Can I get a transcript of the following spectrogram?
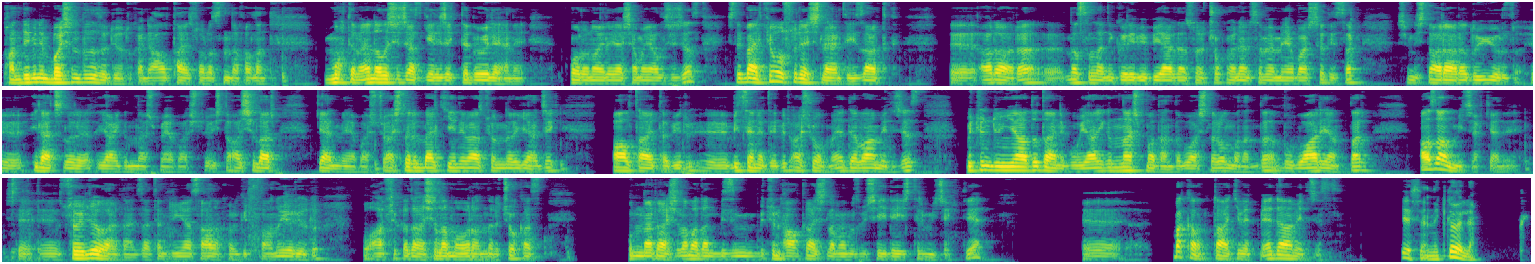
pandeminin başında da diyorduk hani 6 ay sonrasında falan muhtemelen alışacağız. Gelecekte böyle hani koronayla yaşamaya alışacağız. İşte belki o süreçlerdeyiz artık. E, ara ara e, nasıl hani gribi bir yerden sonra çok önemsememeye başladıysak şimdi işte ara ara duyuyoruz e, ilaçları yaygınlaşmaya başlıyor. İşte aşılar gelmeye başlıyor. Aşıların belki yeni versiyonları gelecek. 6 ayda bir, e, bir senede bir aşı olmaya devam edeceğiz. Bütün dünyada da hani bu yaygınlaşmadan da bu aşılar olmadan da bu varyantlar azalmayacak. Yani işte e, söylüyorlardı hani zaten Dünya Sağlık Örgütü falan uyarıyordu. Bu Afrika'da aşılama oranları çok az. Bunları aşılamadan bizim bütün halka aşılamamız bir şeyi değiştirmeyecek diye. E, bakalım takip etmeye devam edeceğiz. Kesinlikle öyle.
